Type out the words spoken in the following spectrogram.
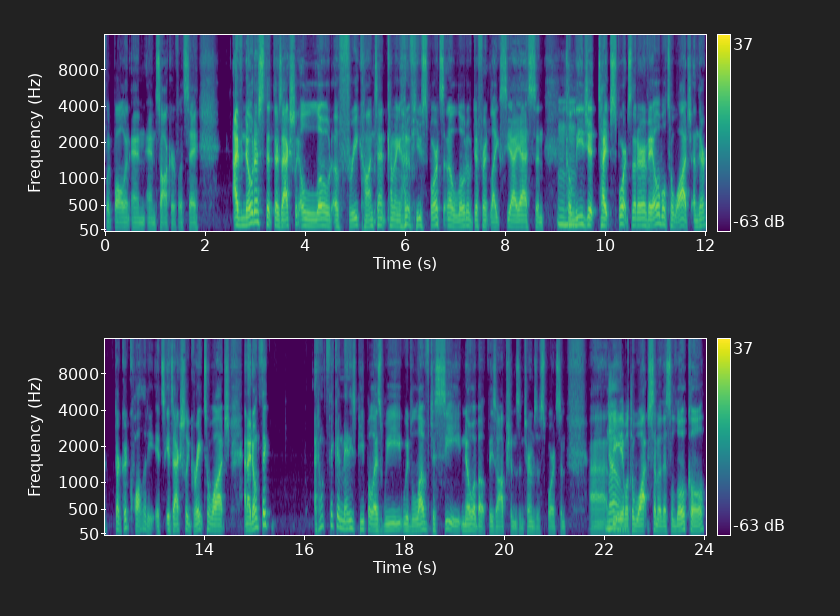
football and, and and soccer, let's say, I've noticed that there's actually a load of free content coming out of U Sports and a load of different like CIS and mm-hmm. collegiate type sports that are available to watch, and they're they're good quality. It's it's actually great to watch, and I don't think I don't think as many people as we would love to see know about these options in terms of sports and uh, no. being able to watch some of this local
